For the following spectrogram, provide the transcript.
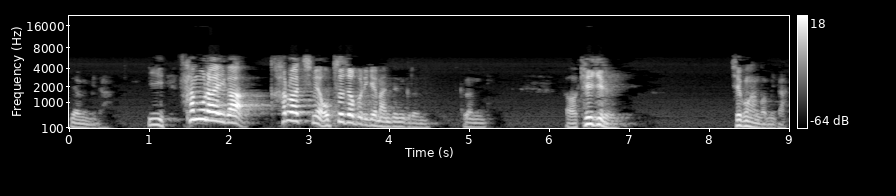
내용입니다. 이 사무라이가 하루아침에 없어져 버리게 만든 그런 그런 어, 계기를 제공한 겁니다.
